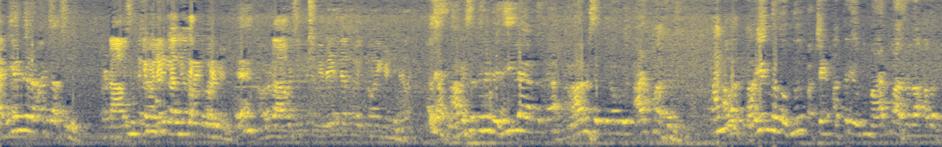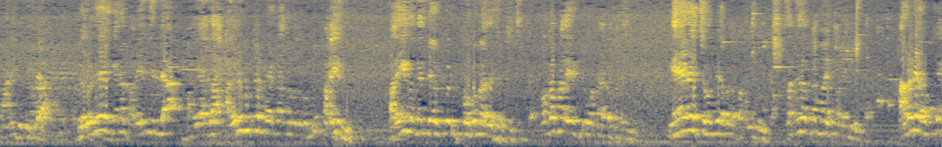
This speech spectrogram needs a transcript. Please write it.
അടിയന്തരമായി ചർച്ച ചെയ്യും. അവരുടെ ആവശ്യത്തിന് ആവശ്യത്തിന് എന്നല്ല ആവശ്യത്തിനോട് ആത്മാർത്ഥത. അവർ പറയുന്നതൊന്നും പക്ഷെ അത്രയൊന്നും ആത്മാർത്ഥത അവർ കാണിക്കുന്നില്ല. വെറുതെ ഇങ്ങനെ പറയുന്നില്ല. പറയാതെ അതിന് കുറ്റം വേണ്ട എന്നുള്ളത് കൊണ്ട് പറയുന്നു. പറയുന്നതിന്റെ ഒക്കെ ഒരു പുകമറ സൃഷ്ടിച്ചിട്ട്. പുകമറ ഇട്ടുകൊണ്ടാണ് പറയുന്നത് നേരെ ചോദ്യം അവർ പറയുന്നില്ല. സത്യസന്ധമായി പറയുന്നില്ല. അവരെ ഒക്കെ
